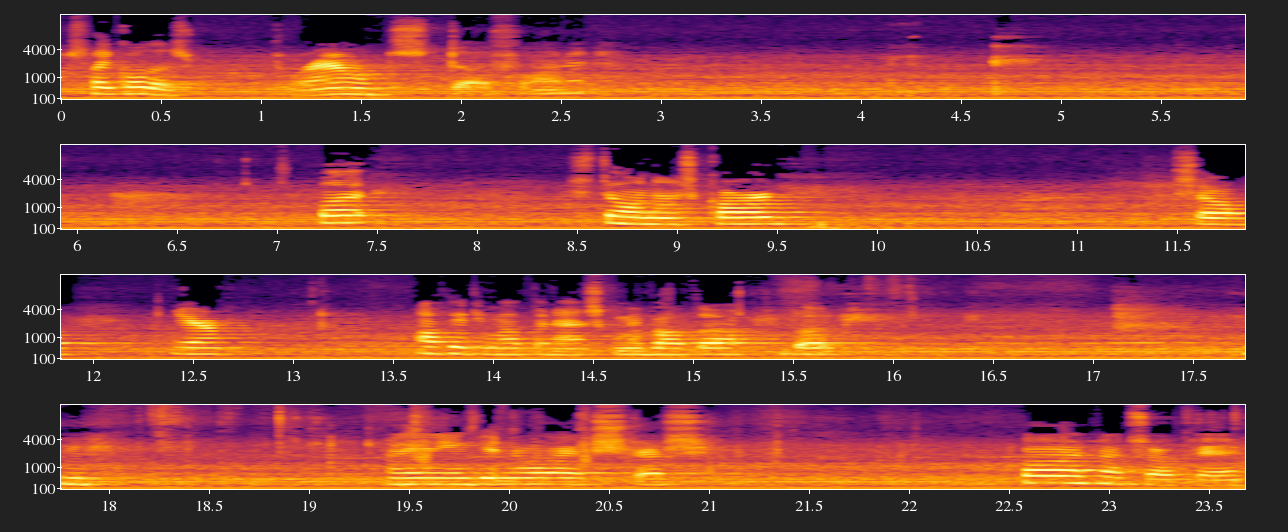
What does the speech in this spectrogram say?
It's like all this brown stuff on it. But still a nice card. So yeah. I'll hit him up and ask him about that. But hmm, I didn't even get no extras. But that's okay.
